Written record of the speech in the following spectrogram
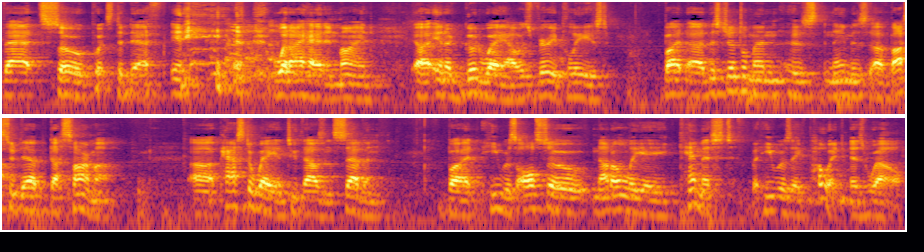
that so puts to death what I had in mind. Uh, in a good way, I was very pleased. But uh, this gentleman, whose name is uh, Basudeb Dasarma, uh, passed away in 2007 but he was also not only a chemist, but he was a poet as well.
